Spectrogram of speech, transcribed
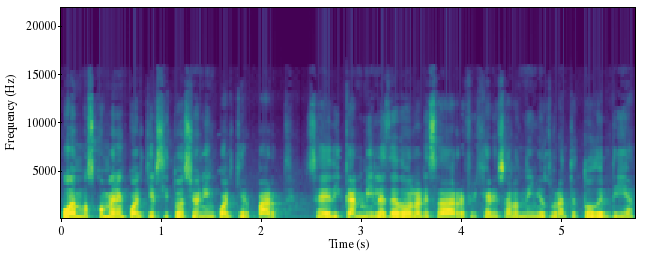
Podemos comer en cualquier situación y en cualquier parte. Se dedican miles de dólares a dar refrigerios a los niños durante todo el día.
